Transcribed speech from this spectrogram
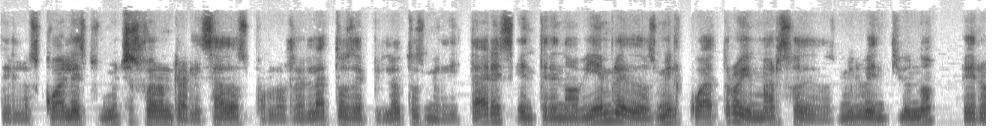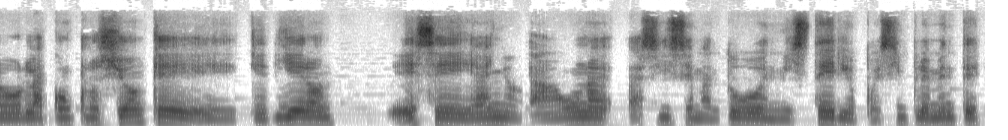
de los cuales pues, muchos fueron realizados por los relatos de pilotos militares entre noviembre de 2004 y marzo de 2021, pero la conclusión que, que dieron ese año aún así se mantuvo en misterio, pues simplemente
